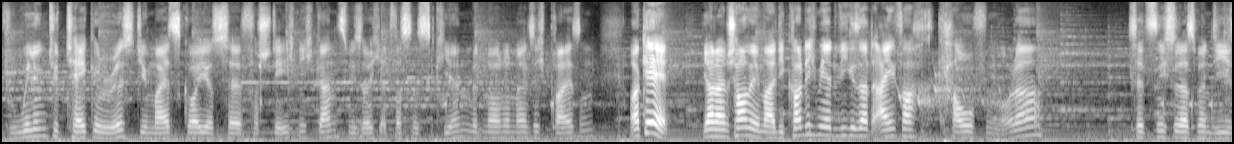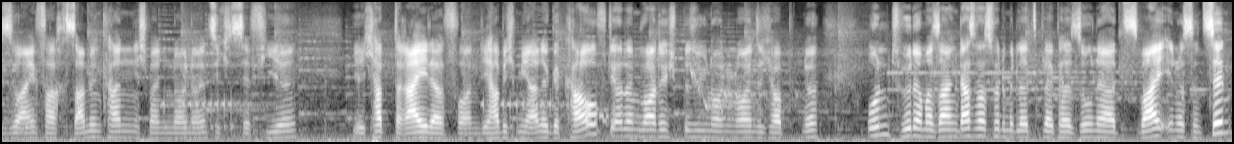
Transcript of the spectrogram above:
If you're willing to take a risk, you might score yourself. Verstehe ich nicht ganz. Wie soll ich etwas riskieren mit 99 Preisen? Okay, ja, dann schauen wir mal. Die konnte ich mir, wie gesagt, einfach kaufen, oder? Ist jetzt nicht so, dass man die so einfach sammeln kann. Ich meine, 99 ist ja viel. Hier, ich habe drei davon. Die habe ich mir alle gekauft. Ja, dann warte ich, bis ich 99 habe, ne? Und würde mal sagen, das war's heute mit Let's Play Persona 2 Innocent Sin.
